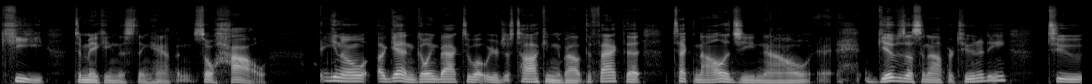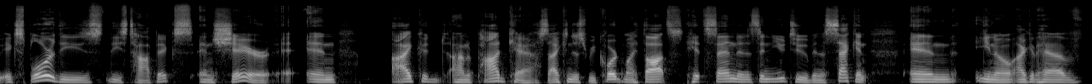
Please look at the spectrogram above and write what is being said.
key to making this thing happen. So, how? You know, again, going back to what we were just talking about, the fact that technology now eh, gives us an opportunity to explore these these topics and share and I could on a podcast, I can just record my thoughts, hit send, and it's in YouTube in a second. And, you know, I could have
